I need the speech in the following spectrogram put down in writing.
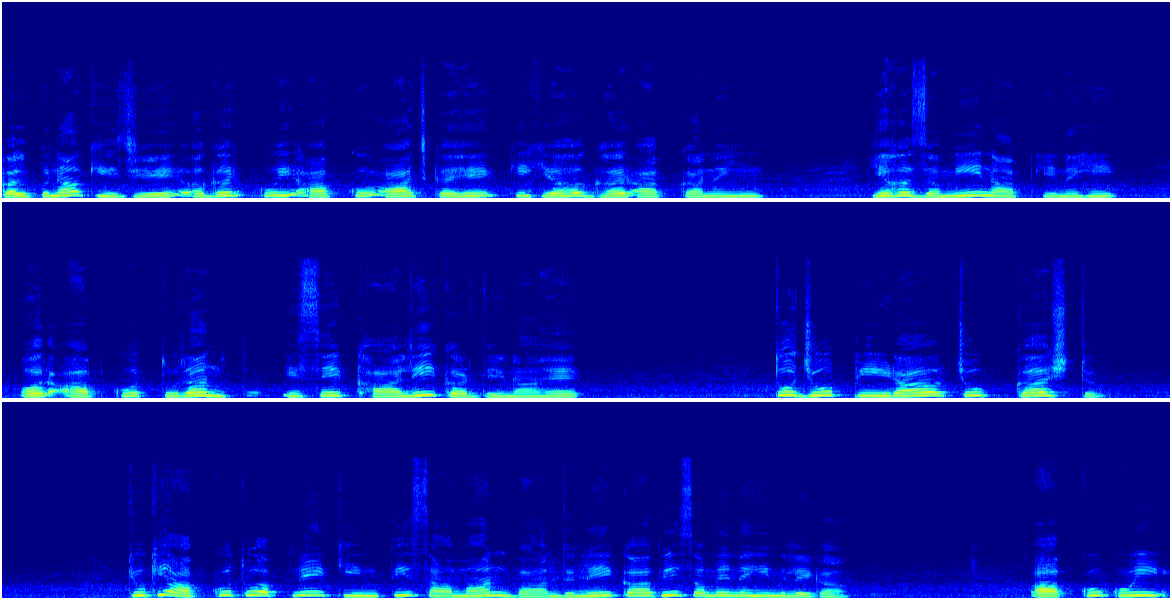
कल्पना कीजिए, अगर कोई आपको आज कहे कि यह घर आपका नहीं, यह ज़मीन आपकी नहीं, और आपको तुरंत इसे खाली कर देना है तो जो पीड़ा, जो कष्ट क्योंकि आपको तो अपने कीमती सामान बांधने का भी समय नहीं मिलेगा। आपको कोई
